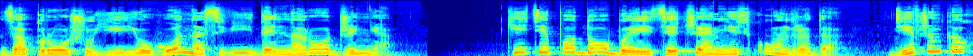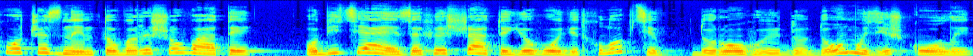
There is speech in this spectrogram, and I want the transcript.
запрошує його на свій день народження. Кіті подобається чемність Конрада. Дівчинка хоче з ним товаришувати, обіцяє захищати його від хлопців дорогою додому зі школи.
